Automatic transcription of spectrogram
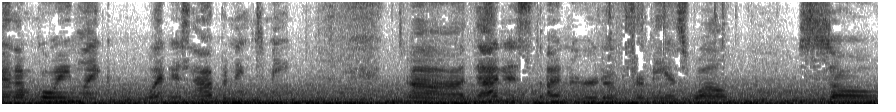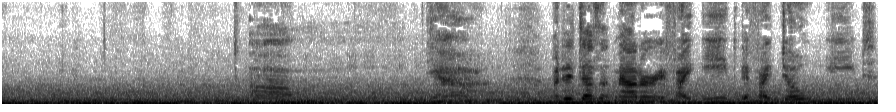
and I'm going like, what is happening to me? Uh, that is unheard of for me as well. So, um, yeah. But it doesn't matter if I eat, if I don't eat,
